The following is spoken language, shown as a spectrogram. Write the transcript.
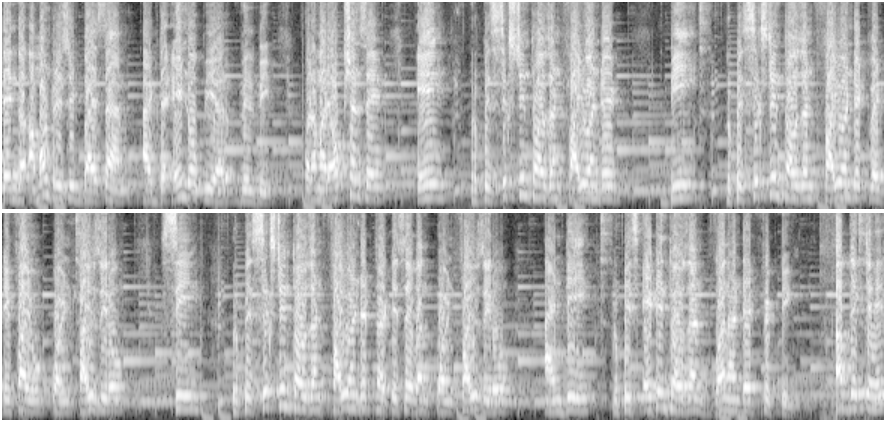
then the amount receive by Sam at the end of year will be और हमारे ऑप्शन है A rupees sixteen thousand five hundred B rupees sixteen thousand five hundred twenty five point five zero C rupees sixteen thousand five hundred thirty seven point five zero and D rupees eighteen thousand one hundred fifty अब देखते हैं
